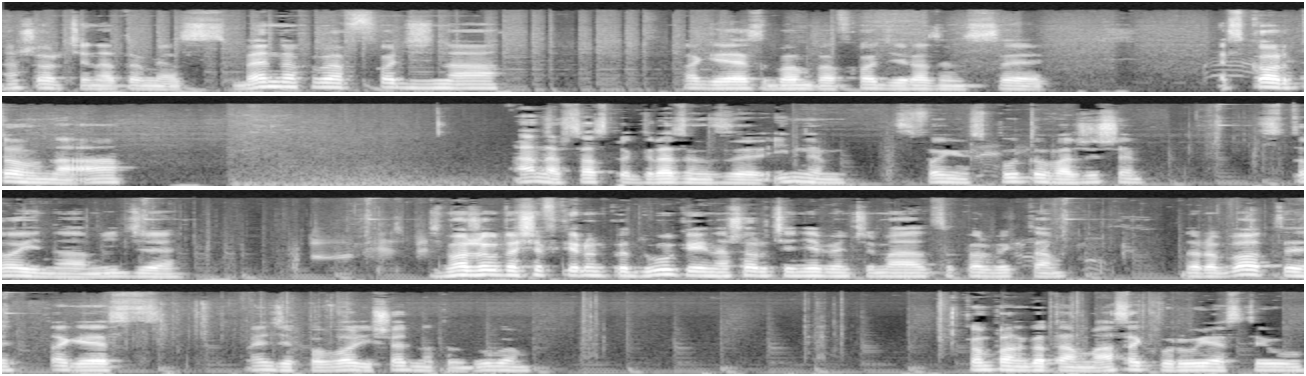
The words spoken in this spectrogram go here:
Na szorcie natomiast będą chyba wchodzić na... Tak jest, bomba wchodzi razem z eskortą na A. A nasz suspekt razem z innym swoim współtowarzyszem stoi na midzie. Być może uda się w kierunku długiej, na szorcie nie wiem czy ma cokolwiek tam do roboty. Tak jest, będzie powoli szedł na tą długą. Kompan go tam asekuruje z tyłu.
